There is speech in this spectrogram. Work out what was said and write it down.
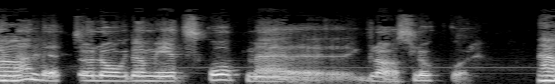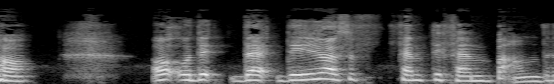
Innan ja. det så låg de i ett skåp med glasluckor. Ja, ja och det, det, det är ju alltså 55 band.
